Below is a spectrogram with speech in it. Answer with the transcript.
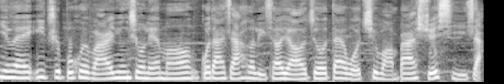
因为一直不会玩英雄联盟，郭大侠和李逍遥就带我去网吧学习一下。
